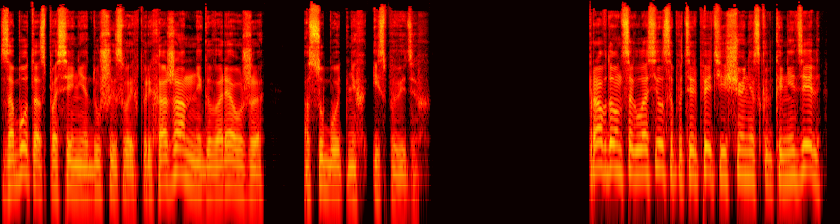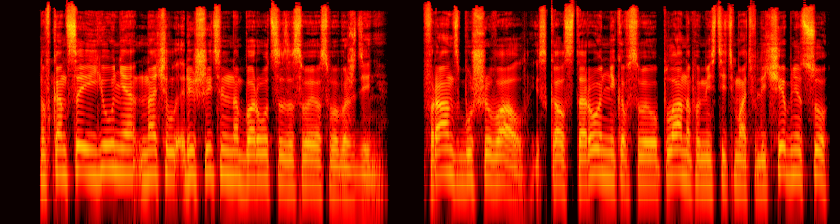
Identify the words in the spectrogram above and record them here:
забота о спасении души своих прихожан, не говоря уже о субботних исповедях. Правда, он согласился потерпеть еще несколько недель, но в конце июня начал решительно бороться за свое освобождение. Франц бушевал, искал сторонников своего плана поместить мать в лечебницу,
